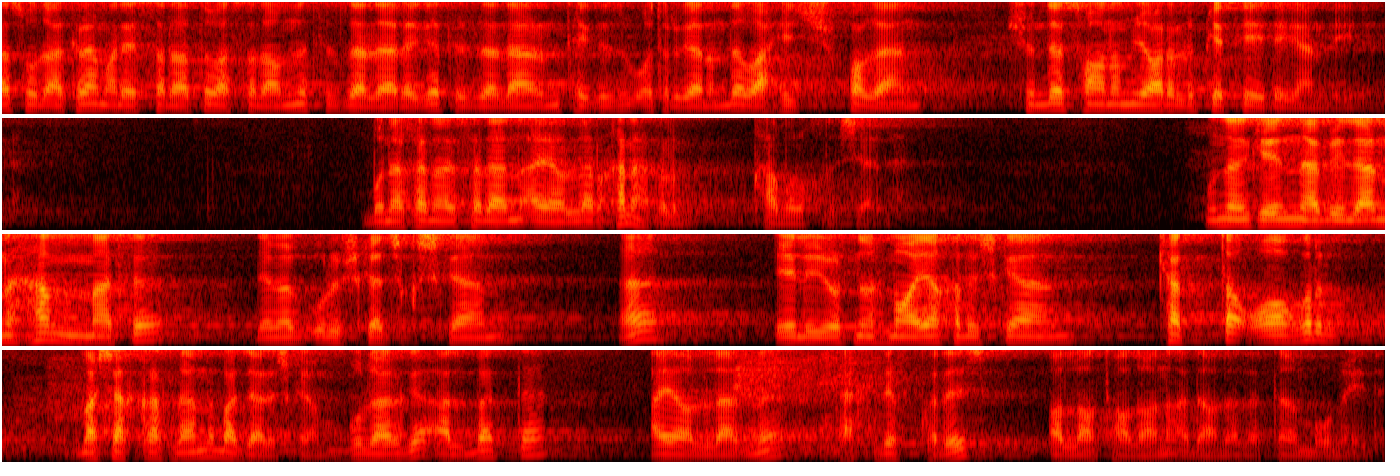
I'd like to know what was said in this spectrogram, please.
rasuli akram alayhissalotu vassalomni tizzalariga tizzalarini tegizib o'tirganimda vahiy tushib qolgan. Shunda sonim yorilib ketay degan deydi. Bunaqa narsalarni ayollar qanaqa qilib qabul qilishadi? Undan keyin nabiylarni hammasi demak urushga chiqishgan el yurtni himoya qilishgan katta og'ir mashaqqatlarni bajarishgan. Bularga albatta ayollarni taklif qilish alloh taoloni adolatidan bo'lmaydi.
